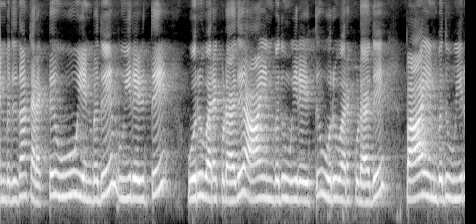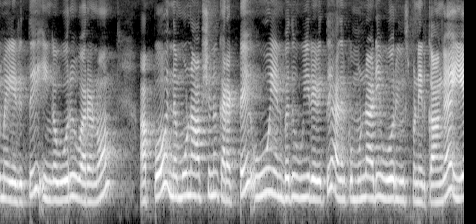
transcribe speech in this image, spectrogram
என்பது தான் கரெக்டு ஊ என்பது உயிரெழுத்து ஒரு வரக்கூடாது. ஆ என்பதும் உயிரெழுத்து ஒரு வரக்கூடாது. பா என்பது உயிர்மை எழுத்து இங்கே ஒரு வரணும். அப்போது இந்த மூணு ஆப்ஷனும் கரெக்டு ஊ என்பது உயிரெழுத்து அதற்கு முன்னாடி ஓர் யூஸ் பண்ணியிருக்காங்க ஏ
